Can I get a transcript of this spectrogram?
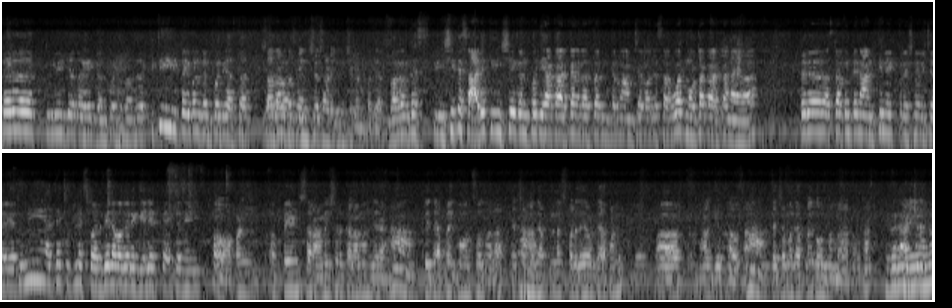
तर तुम्ही जे आता हे गणपती बनवतात किती तरी पण गणपती असतात? साधारणतः तीनशे साडेतीनशे गणपती असतात. बघा मित्र तीनशे ते साडेतीनशे गणपती ह्या कारखान्यात असतात. मित्रांनो आमच्या गावात सर्वात मोठा कारखाना आहे हा. तर आता आपण त्यांना आणखीन एक प्रश्न विचारूया. तुम्ही आता कुठल्या स्पर्धेला वगैरे गेलेत काय कधी? हो आपण पेंटचं रामेश्वर कला मंदिर आहे हा. तिथे आपला एक महोत्सव झाला. त्याच्यामध्ये आपल्याला स्पर्धेमध्ये आपण अं, भाग घेतला हा. होता त्याच्यामध्ये आपला दोन नंबर आला होता. हे बघा आणि मित्रांनो.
